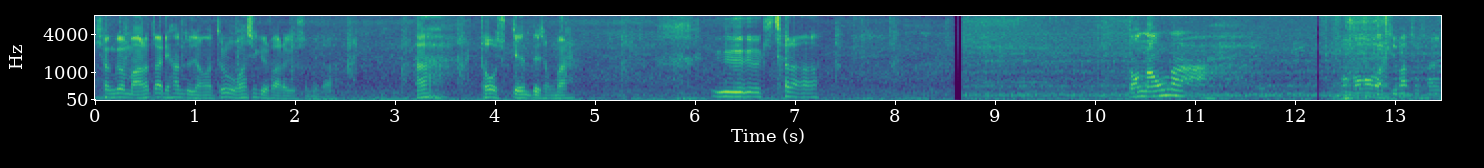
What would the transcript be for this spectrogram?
현금 만 원짜리 한두 장은 들고 가시길 바라겠습니다. 아 더워 죽겠는데 정말 으 귀찮아. 또 나오나? 뭐 먹어봐 집 맞춰 사요.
